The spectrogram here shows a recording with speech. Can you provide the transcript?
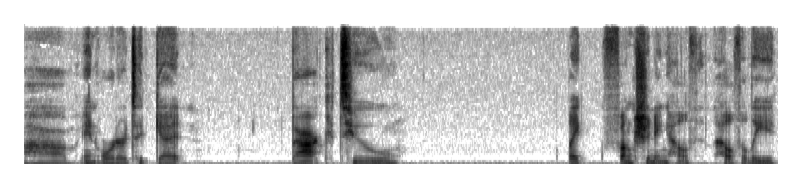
um, in order to get back to like functioning health healthily.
